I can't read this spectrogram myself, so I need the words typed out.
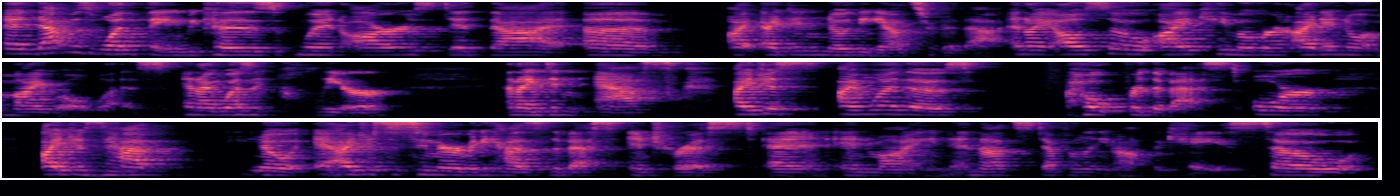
And that was one thing because when ours did that, um, I, I didn't know the answer to that. And I also, I came over and I didn't know what my role was and I wasn't clear and I didn't ask. I just, I'm one of those hope for the best or I just mm-hmm. have you know, I just assume everybody has the best interest and in mind, and that's definitely not the case. So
